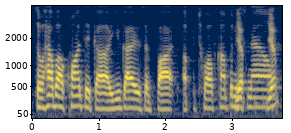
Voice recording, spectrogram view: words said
So how about Quantic? Uh, you guys have bought up to 12 companies Yep, now. yep.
